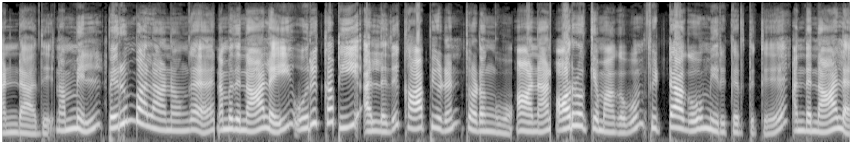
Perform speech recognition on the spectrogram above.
அண்டாது. நம்மில் பெரும்பாலானவங்க நமது நாளை ஒரு கப் டீ அல்லது காப்பியுடன் தொடங்குவோம். ஆனால் ஆரோக்கியமாகவும் ஃபிட்டாகவும் இருக்கிறதுக்கு அந்த நாளை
